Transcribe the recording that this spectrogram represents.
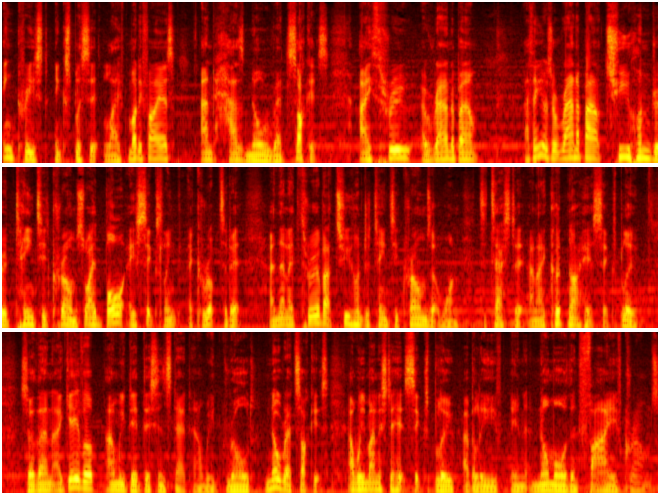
increased explicit life modifiers and has no red sockets. I threw around about I think it was around about 200 tainted chromes. So I bought a six link, I corrupted it, and then I threw about 200 tainted chromes at one to test it, and I could not hit six blue. So then I gave up and we did this instead, and we rolled no red sockets, and we managed to hit six blue, I believe, in no more than five chromes,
